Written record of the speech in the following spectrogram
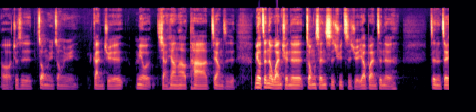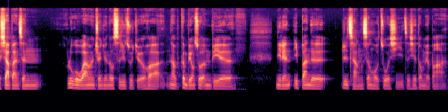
哦，就是终于终于感觉没有想象到他这样子，没有真的完全的终身失去知觉，要不然真的真的在下半身，如果完完全全都失去知觉的话，那更不用说 NBA，你连一般的日常生活作息这些都没有办法。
